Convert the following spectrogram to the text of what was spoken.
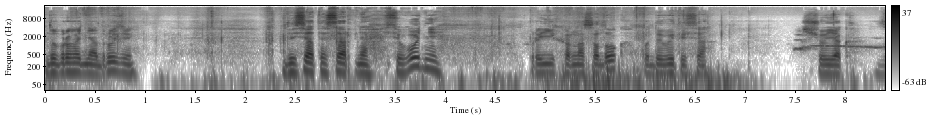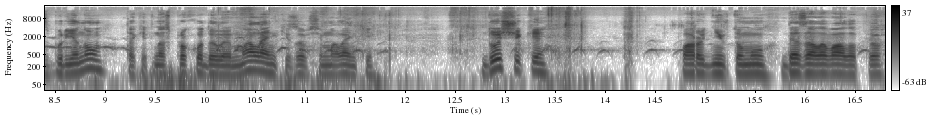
Доброго дня, друзі. 10 серпня сьогодні. Приїхав на садок подивитися, що як з бур'яном, так як в нас проходили маленькі, зовсім маленькі дощики пару днів тому, де заливало по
